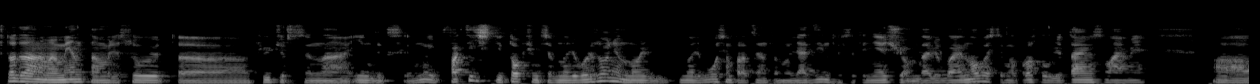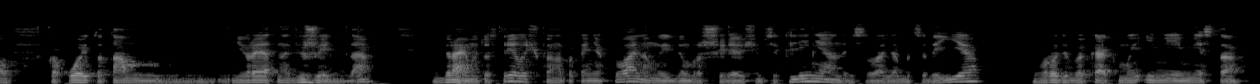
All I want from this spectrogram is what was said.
Что в данный момент там рисуют э, фьючерсы на индексы? Мы фактически топчемся в нулевой зоне 0,08%, 0,1%, то есть это ни о чем. Да? Любая новость, и мы просто улетаем с вами э, в какое-то там невероятное движение. Да? Выбираем эту стрелочку, она пока не актуальна. Мы идем в расширяющемся клине, нарисовали ABCDE. Вроде бы как мы имеем место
